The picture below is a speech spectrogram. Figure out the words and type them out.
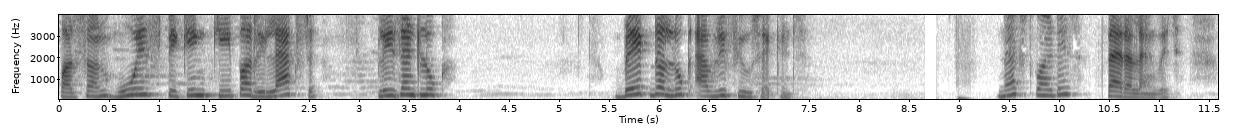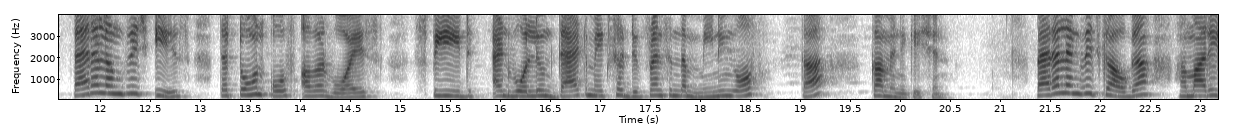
person who is speaking. Keep a relaxed pleasant look. Break the look every few seconds. Next point is paralanguage. Paralanguage is the tone of our voice speed and volume that makes a difference in the meaning of the communication. Paralanguage क्या हो गया? हमारी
